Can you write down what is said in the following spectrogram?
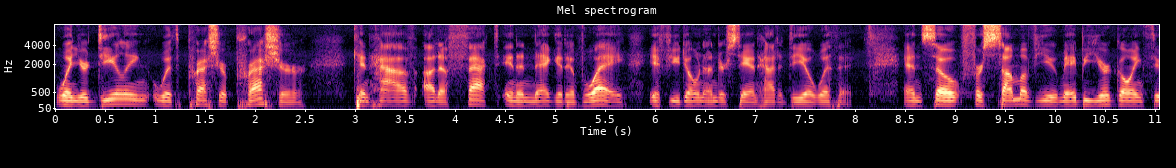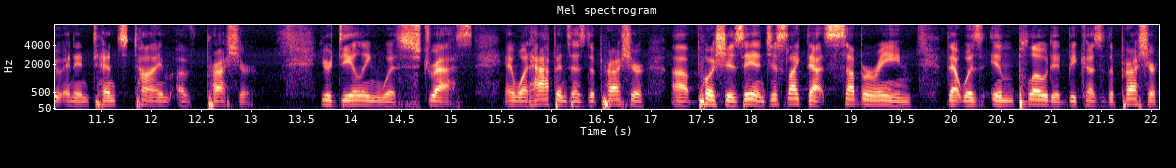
when you're dealing with pressure, pressure can have an effect in a negative way if you don't understand how to deal with it. And so, for some of you, maybe you're going through an intense time of pressure. You're dealing with stress. And what happens as the pressure uh, pushes in, just like that submarine that was imploded because of the pressure,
